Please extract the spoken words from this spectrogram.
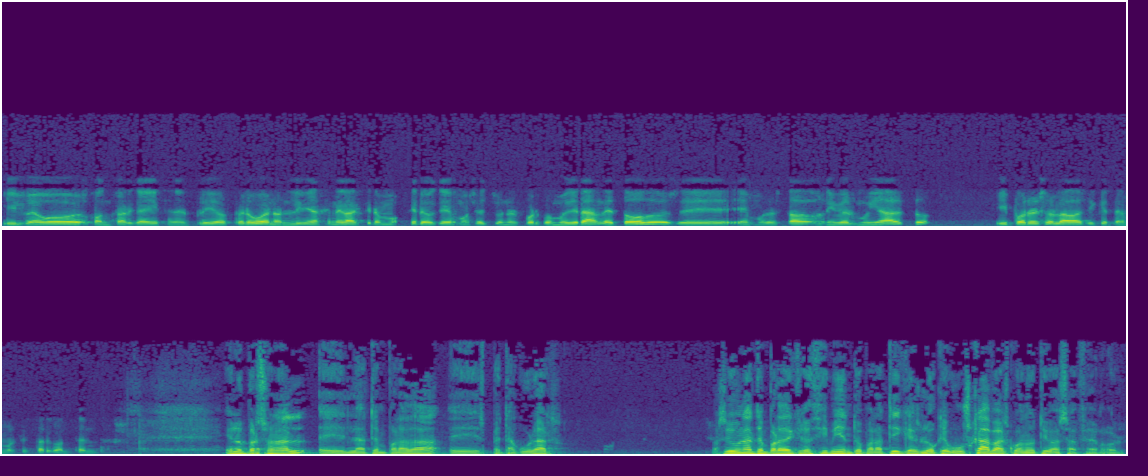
y luego contra el Cádiz en el playoff. Pero bueno en línea general creo, creo que hemos hecho un esfuerzo muy grande todos eh, hemos estado a un nivel muy alto y por eso lado sí que tenemos que estar contentos. En lo personal eh, la temporada eh, espectacular ha sido una temporada de crecimiento para ti, que es lo que buscabas cuando te ibas a Ferrol.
